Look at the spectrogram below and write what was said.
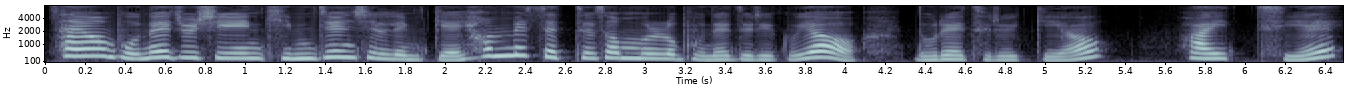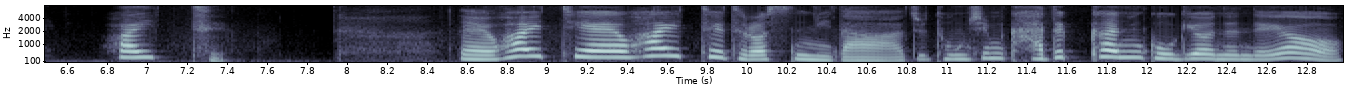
사연 보내주신 김진실님께 현미 세트 선물로 보내드리고요. 노래 들을게요. 화이트의 화이트. 네, 화이트의 화이트 들었습니다. 아주 동심 가득한 곡이었는데요.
